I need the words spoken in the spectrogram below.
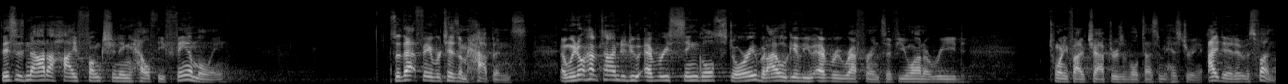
This is not a high functioning, healthy family. So that favoritism happens. And we don't have time to do every single story, but I will give you every reference if you want to read 25 chapters of Old Testament history. I did, it was fun.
